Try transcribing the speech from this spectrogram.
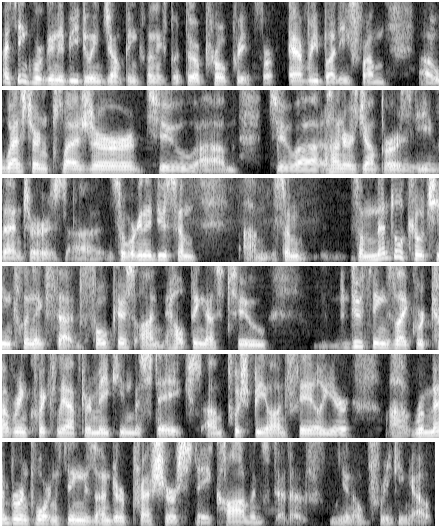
I think we're going to be doing jumping clinics, but they're appropriate for everybody from uh, Western pleasure to um, to uh, hunters, jumpers, eventers. Uh, so we're going to do some um, some some mental coaching clinics that focus on helping us to do things like recovering quickly after making mistakes, um, push beyond failure, uh, remember important things under pressure, stay calm instead of you know freaking out.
